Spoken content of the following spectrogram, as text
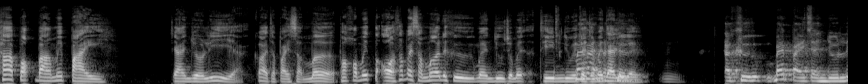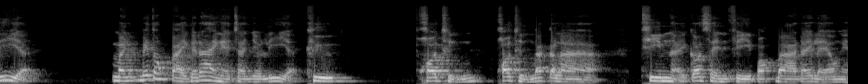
ถ้าป็อกบาไม่ไป January อะก็อาจจะไป summer เพราะเขาไม่ต่อถ้าไป summer นี่คือแมนยูจะไม่ทีมยูแต่จะไม่ได้เลยเลยอืม แต่คือไม่ไปจันยูรี่อะมันไม่ต้องไปก็ได้ไงจันยูรี่อะคือ พอถึงพอถึงมกราทีมไหนก็เซ็นฟรีบ็อกบาได้แล้วไง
